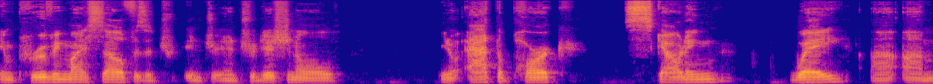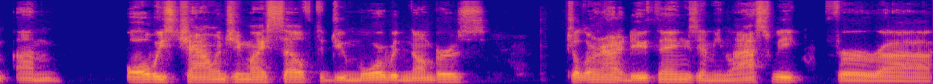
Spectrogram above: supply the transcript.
improving myself as a in, in a traditional you know at the park scouting way. Uh, i'm i'm always challenging myself to do more with numbers to learn how to do things. I mean last week for uh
